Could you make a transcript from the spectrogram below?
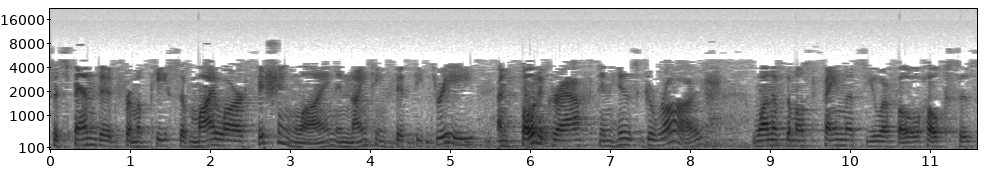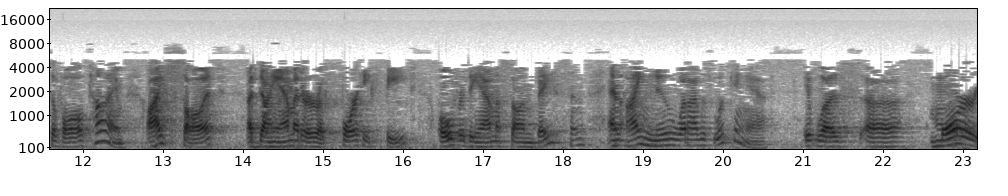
suspended from a piece of mylar fishing line in 1953 and photographed in his garage one of the most famous UFO hoaxes of all time. I saw it, a diameter of 40 feet, over the Amazon basin, and I knew what I was looking at. It was uh, more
